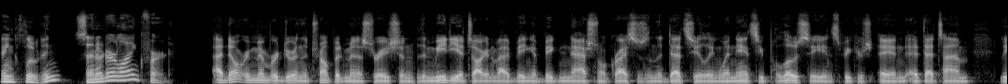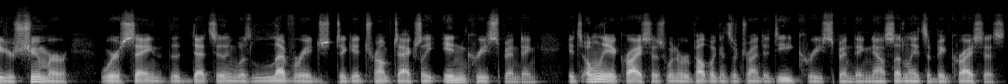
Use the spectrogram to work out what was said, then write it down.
including Senator Lankford. I don't remember during the Trump administration the media talking about it being a big national crisis in the debt ceiling when Nancy Pelosi and Speaker and at that time Leader Schumer were saying that the debt ceiling was leveraged to get Trump to actually increase spending. It's only a crisis when Republicans are trying to decrease spending. Now suddenly it's a big crisis.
